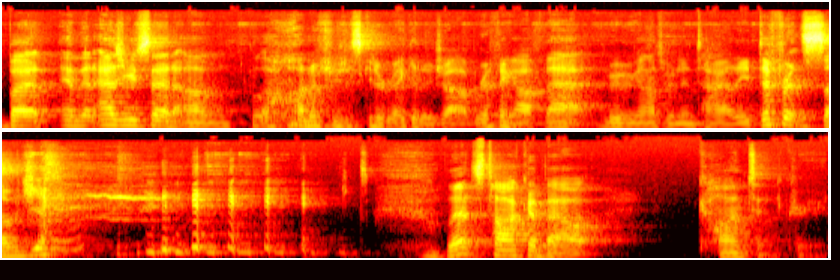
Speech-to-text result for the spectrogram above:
but and then as you said um why don't you just get a regular job riffing off that moving on to an entirely different subject let's talk about content creators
